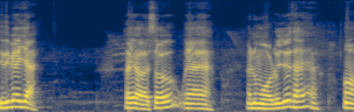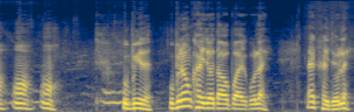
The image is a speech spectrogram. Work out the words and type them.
સીધી બે જા. અરે હસો એનું મોડું જો થાય ઓ ઓ ઓ ઊભી રહે ઊભી રહે હું ખાઈ જાઉં તાવ પાય કો લાય લાઈ ખાઈ જાઉં લાઈ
